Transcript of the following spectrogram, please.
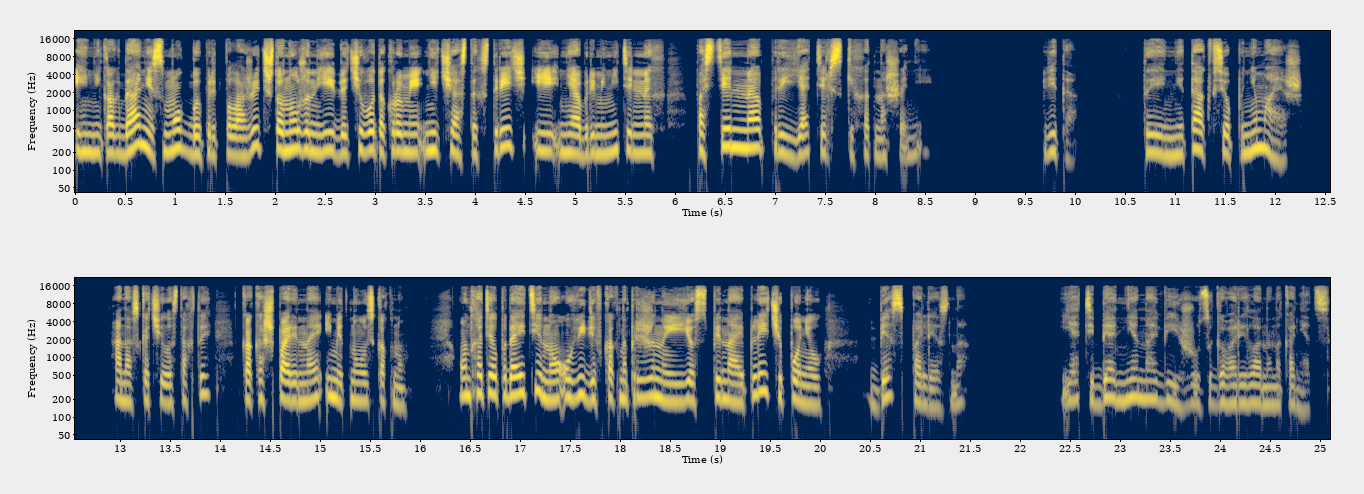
и никогда не смог бы предположить, что нужен ей для чего-то, кроме нечастых встреч и необременительных постельно-приятельских отношений. «Вита, ты не так все понимаешь». Она вскочила с тахты, как ошпаренная, и метнулась к окну. Он хотел подойти, но, увидев, как напряжены ее спина и плечи, понял — бесполезно. «Я тебя ненавижу», — заговорила она наконец.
